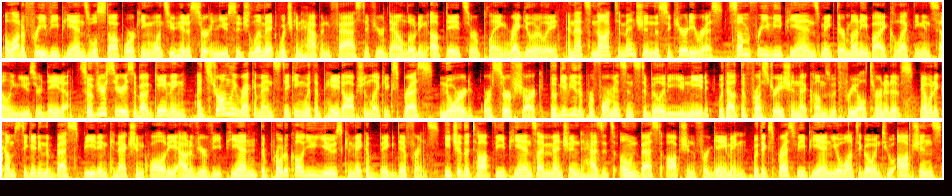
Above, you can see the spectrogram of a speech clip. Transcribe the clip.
A lot of free VPNs will stop working once you hit a certain usage limit, which can happen fast if you're downloading updates or playing regularly. And that's not to mention the security risks. Some free VPNs make their money by collecting and selling user data. So if you're serious about gaming, I'd strongly recommend sticking with a paid option like Express, Nord, or or Surfshark. They'll give you the performance and stability you need without the frustration that comes with free alternatives. Now, when it comes to getting the best speed and connection quality out of your VPN, the protocol you use can make a big difference. Each of the top VPNs I mentioned has its own best option for gaming. With ExpressVPN, you'll want to go into Options,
